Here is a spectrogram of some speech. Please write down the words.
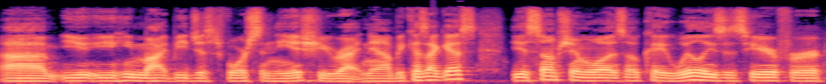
um, you, you, he might be just forcing the issue right now because I guess the assumption was, okay, Willies is here for,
